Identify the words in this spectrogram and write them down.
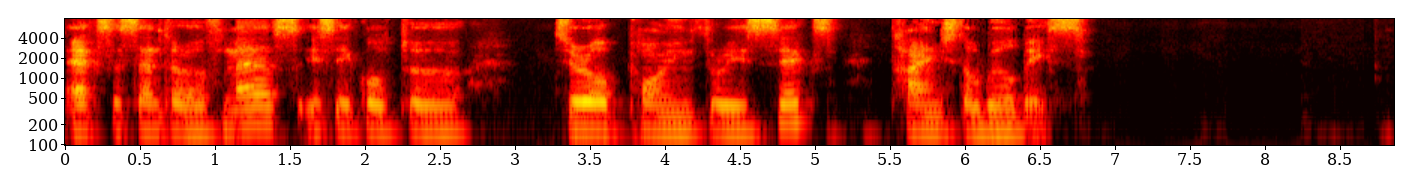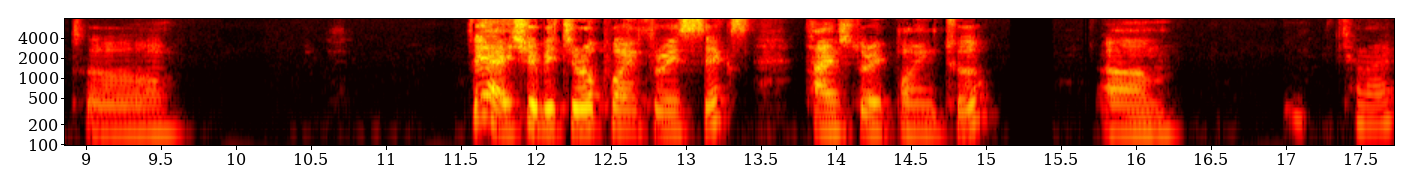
x center of mass is equal to 0.36 times the wheelbase. So, so yeah, it should be 0.36 times 3.2. Um, can I?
